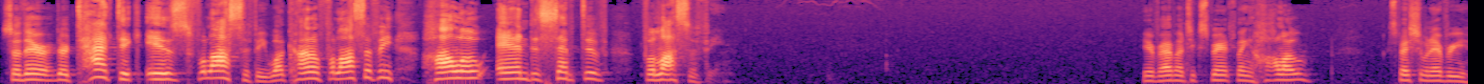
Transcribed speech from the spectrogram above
So their, their tactic is philosophy. What kind of philosophy? Hollow and deceptive philosophy. You ever have much experience being hollow? Especially whenever you,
